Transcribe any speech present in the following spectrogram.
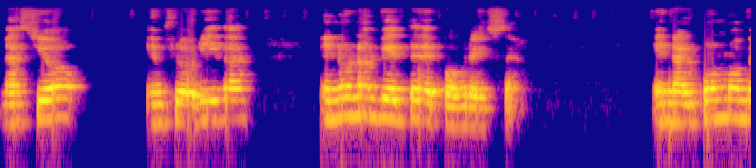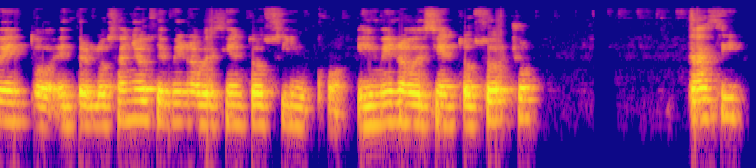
nació en Florida en un ambiente de pobreza en algún momento entre los años de 1905 y 1908, casi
